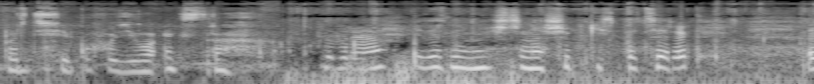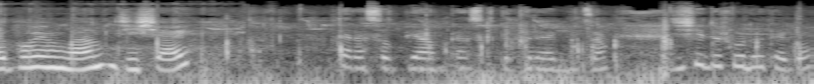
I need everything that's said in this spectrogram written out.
Super dzisiaj pochodziła, ekstra. Dobra, idę z nią jeszcze na szybki spacerek, ale powiem wam, dzisiaj, teraz odbijam kask, dopiero jakby co, dzisiaj doszło do tego,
